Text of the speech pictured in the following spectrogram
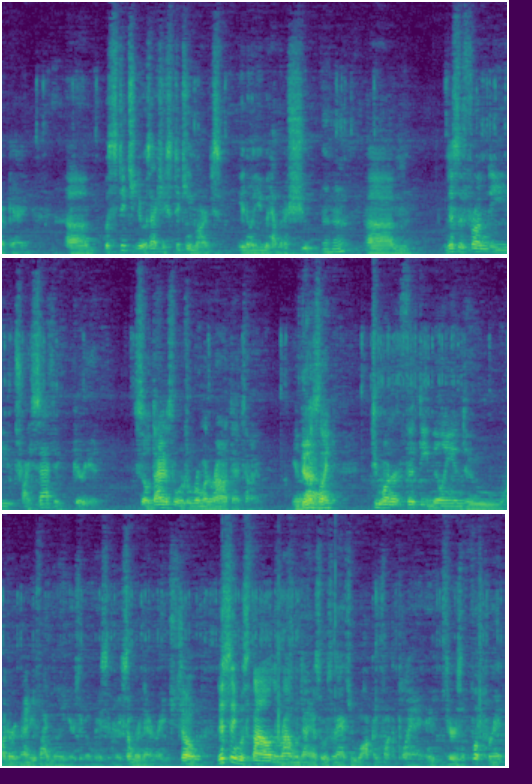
Okay. Um, with stitching, it was actually stitching marks, you know, you would have in a shoe. Um, this is from the Triassic period. So dinosaurs were roaming around at that time. You know, That's like 250 million to 195 million years ago, basically, somewhere in that range. So this thing was found around when dinosaurs were actually walking the fucking planet. And there's a footprint,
